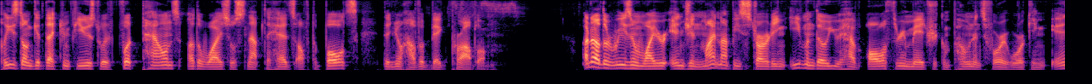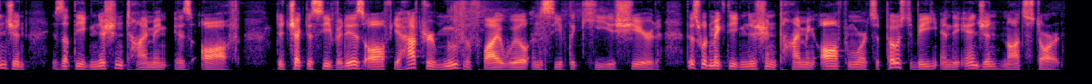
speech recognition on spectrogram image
Please don't get that confused with foot-pounds, otherwise you'll snap the heads off the bolts, then you'll have a big problem. Another reason why your engine might not be starting even though you have all three major components for a working engine is that the ignition timing is off. To check to see if it is off, you have to remove the flywheel and see if the key is sheared. This would make the ignition timing off from where it's supposed to be and the engine not start.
